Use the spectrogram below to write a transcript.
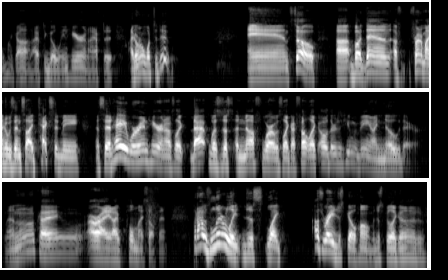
oh my God, I have to go in here and I have to, I don't know what to do. And so, uh, but then a friend of mine who was inside texted me and said, hey, we're in here. And I was like, that was just enough where I was like, I felt like, oh, there's a human being I know there. And okay, all right, I pulled myself in. But I was literally just like, I was ready to just go home and just be like, oh, I didn't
